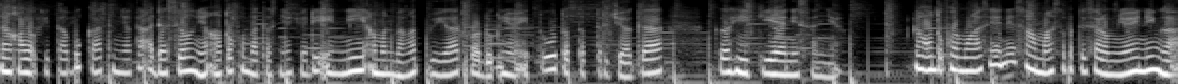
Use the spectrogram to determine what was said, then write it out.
Nah kalau kita buka ternyata ada sealnya atau pembatasnya Jadi ini aman banget biar produknya itu tetap terjaga kehigienisannya Nah untuk formulasi ini sama seperti serumnya ini nggak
